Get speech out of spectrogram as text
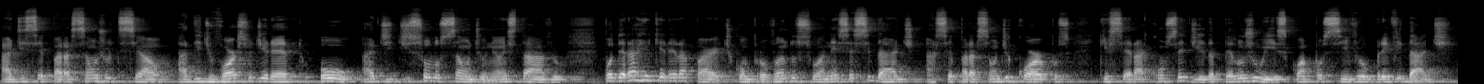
a de separação judicial, a de divórcio direto ou a de dissolução de união estável, poderá requerer a parte, comprovando sua necessidade, a separação de corpos, que será concedida pelo juiz com a possível brevidade.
